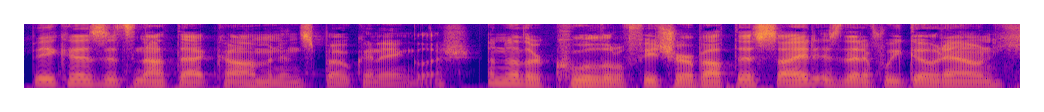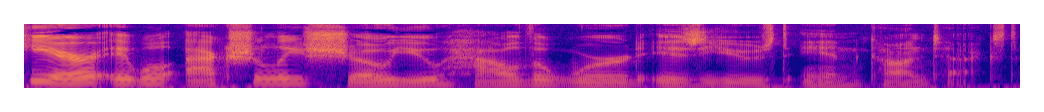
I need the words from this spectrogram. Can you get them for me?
because it's not that common in spoken English. Another cool little feature about this site is that if we go down here, it will actually show you how the word is used in context.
